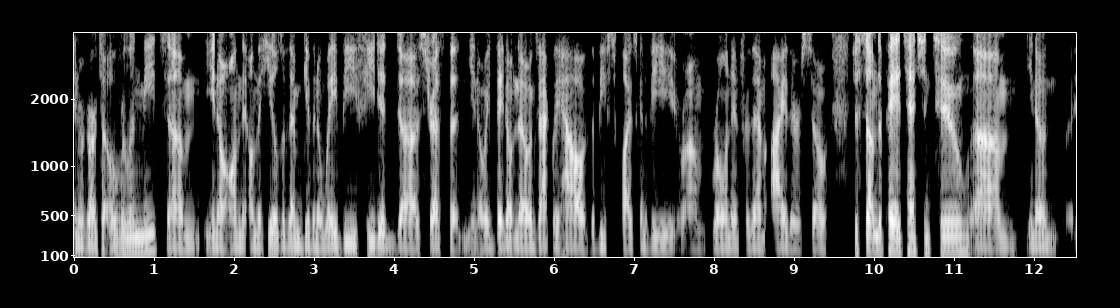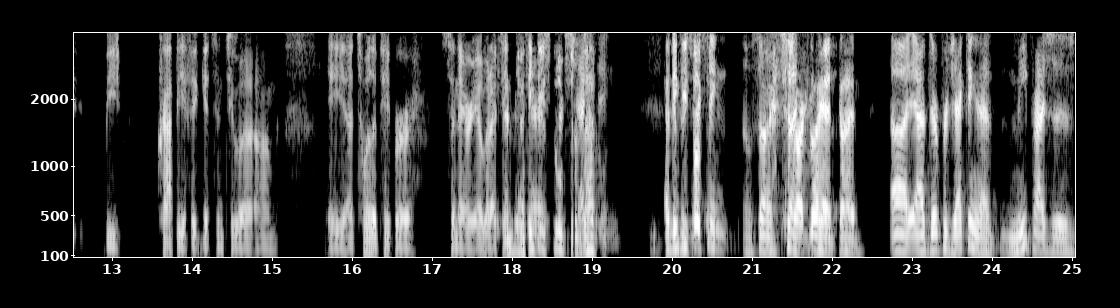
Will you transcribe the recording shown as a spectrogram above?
in regard to Overland Meats. Um, you know, on the on the heels of them giving away beef, he did uh, stress that you know they don't know exactly how the beef supply is going to be um, rolling in for them either. So just something to pay attention to. Um, you know, be crappy if it gets into a um, a, a, toilet paper scenario, but I think I, mean, I think these folks are. I think these folks. I'm oh, sorry, sorry. Go ahead. Go ahead. Uh, yeah, they're projecting that meat prices,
